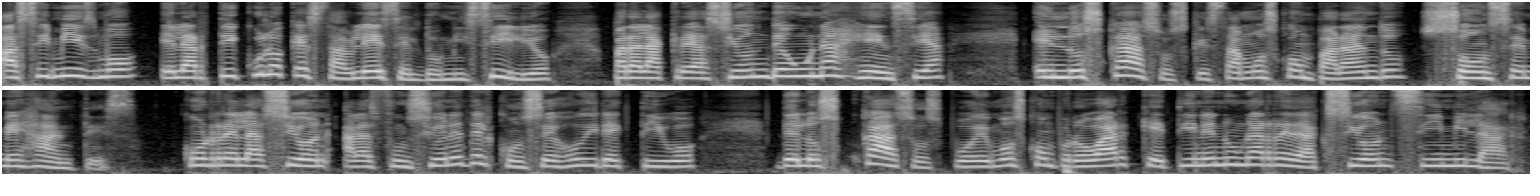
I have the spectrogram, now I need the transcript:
Asimismo, el artículo que establece el domicilio para la creación de una agencia, en los casos que estamos comparando, son semejantes. Con relación a las funciones del Consejo Directivo, de los casos podemos comprobar que tienen una redacción similar.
